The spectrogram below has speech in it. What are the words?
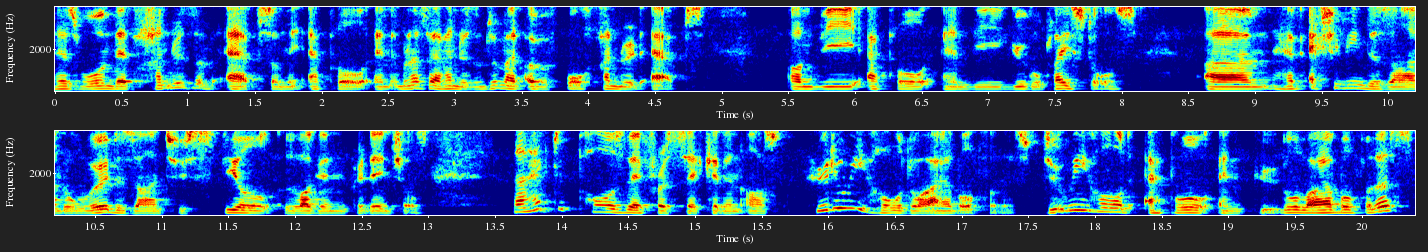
has warned that hundreds of apps on the Apple, and when I say hundreds, I'm talking about over 400 apps on the Apple and the Google Play stores, um, have actually been designed or were designed to steal login credentials. Now, I have to pause there for a second and ask who do we hold liable for this? Do we hold Apple and Google liable for this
